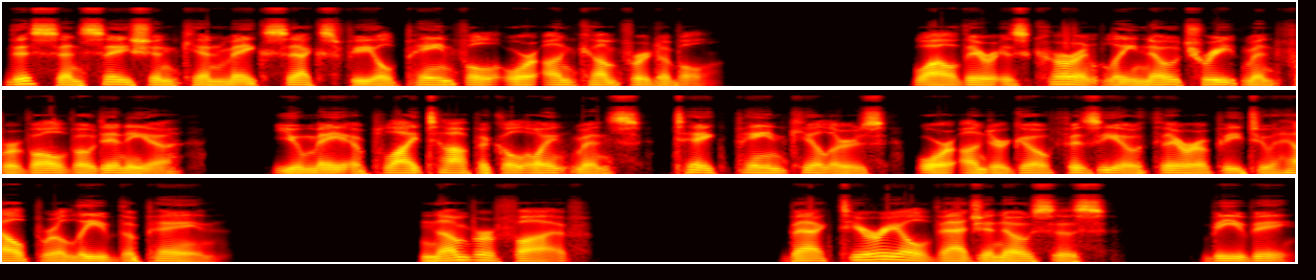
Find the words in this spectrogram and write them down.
This sensation can make sex feel painful or uncomfortable. While there is currently no treatment for vulvodynia, you may apply topical ointments, take painkillers, or undergo physiotherapy to help relieve the pain. Number 5. Bacterial vaginosis, BV.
